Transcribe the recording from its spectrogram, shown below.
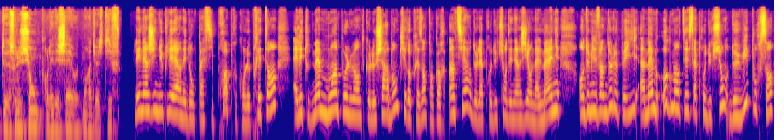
de solution pour les déchets hautement radioactifs. L'énergie nucléaire n'est donc pas si propre qu'on le prétend, elle est tout de même moins polluante que le charbon qui représente encore un tiers de la production d'énergie en Allemagne. En 2022, le pays a même augmenté sa production de 8%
